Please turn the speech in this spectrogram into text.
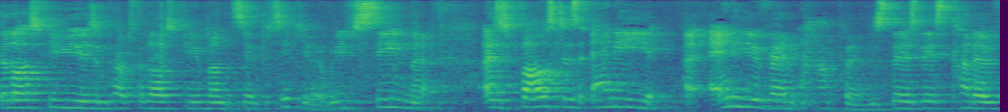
the last few years and perhaps the last few months in particular, we've seen that as fast as any any event happens, there's this kind of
